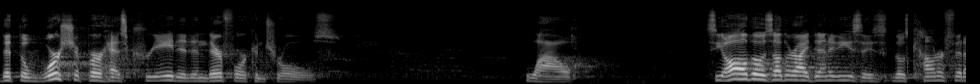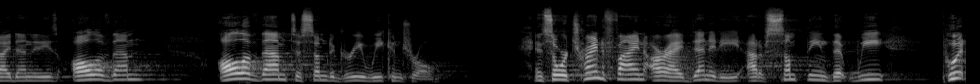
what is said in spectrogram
that the worshiper has created and therefore controls. Wow. See, all those other identities, those counterfeit identities, all of them, all of them to some degree we control. And so we're trying to find our identity out of something that we put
